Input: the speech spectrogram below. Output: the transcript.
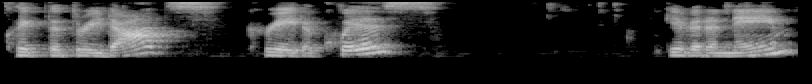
Click the three dots, create a quiz, give it a name,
